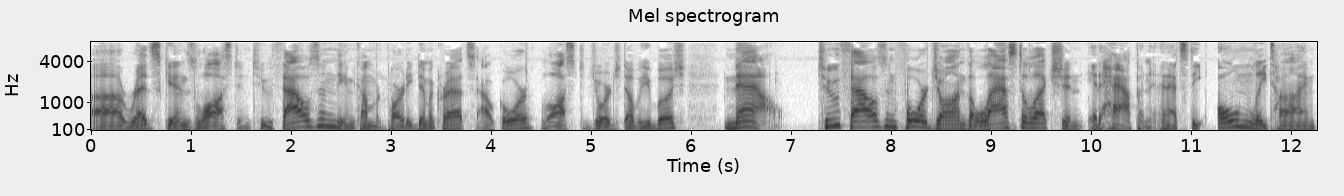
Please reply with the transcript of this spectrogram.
Uh, Redskins lost in 2000. The incumbent party, Democrats, Al Gore, lost to George W. Bush. Now, 2004, John, the last election, it happened. And that's the only time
